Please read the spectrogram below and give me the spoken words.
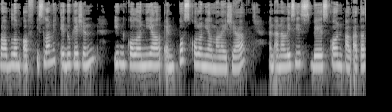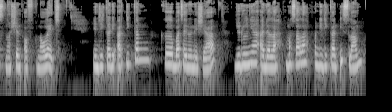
Problem of Islamic Education in Colonial and Post-Colonial Malaysia, an analysis based on al-atas notion of knowledge. Yang jika diartikan ke bahasa Indonesia, judulnya adalah Masalah Pendidikan Islam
